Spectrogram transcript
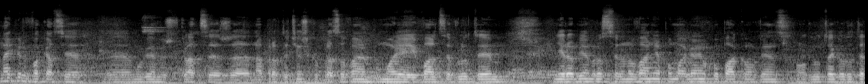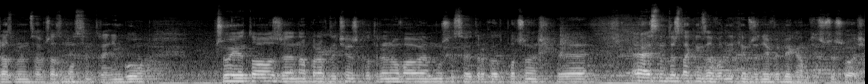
Najpierw wakacje. E, mówiłem już w klatce, że naprawdę ciężko pracowałem po mojej walce w lutym. Nie robiłem roztrenowania, pomagałem chłopakom, więc od lutego do teraz byłem cały czas w mocnym treningu. Czuję to, że naprawdę ciężko trenowałem, muszę sobie trochę odpocząć. E, Ja jestem też takim zawodnikiem, że nie wybiegam gdzieś w przyszłość.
